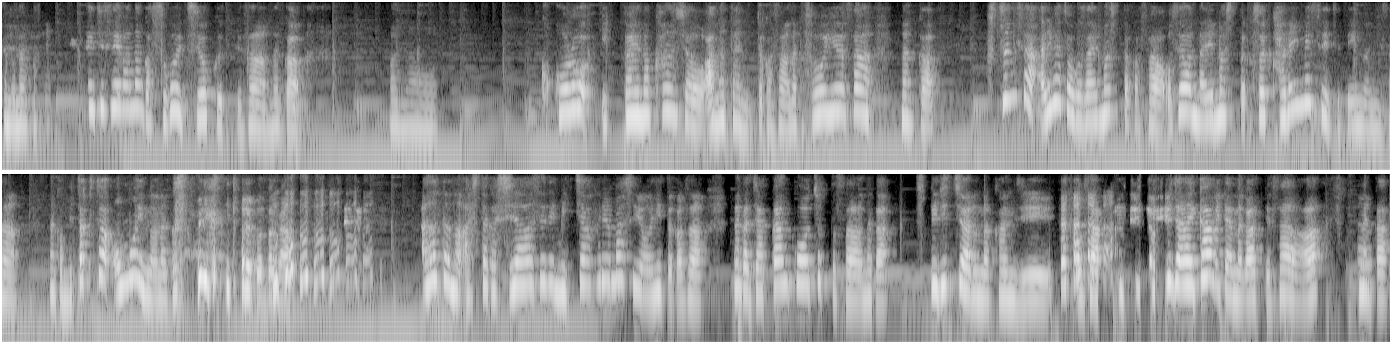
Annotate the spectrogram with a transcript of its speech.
でもなんかメッセージ性がなんかすごい強くってさなんかあの心いっぱいの感謝をあなたにとかさなんかそういうさなんか普通にさ「ありがとうございます」とかさ「お世話になりました」とかそういう軽いメッセージでいいのにさなんかめちゃくちゃ重いのなんかそこに書いてあることが あなたの明日が幸せで満ち溢れますようにとかさなんか若干こうちょっとさなんかスピリチュアルな感じをさ 感じる人もいるんじゃないかみたいなのがあってさなんか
